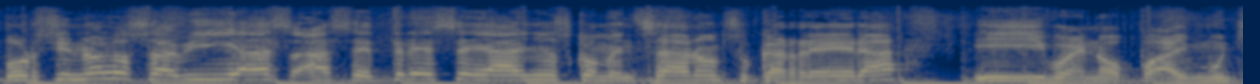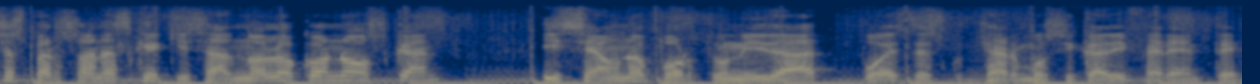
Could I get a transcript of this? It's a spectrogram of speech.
Por si no lo sabías, hace 13 años comenzaron su carrera y bueno, hay muchas personas que quizás no lo conozcan y sea una oportunidad pues de escuchar música diferente.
